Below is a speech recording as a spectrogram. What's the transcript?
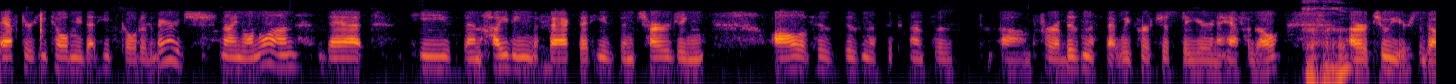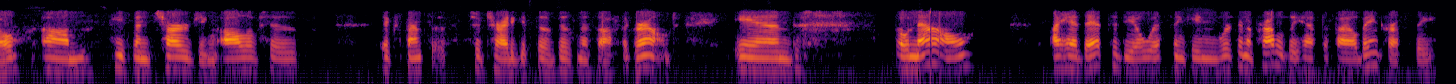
after he told me that he'd go to the marriage 911 that he's been hiding the fact that he's been charging all of his business expenses um, for a business that we purchased a year and a half ago Uh-huh. or two years ago. Um, he's been charging all of his expenses to try to get the business off the ground. And so now I had that to deal with, thinking we're going to probably have to file bankruptcy.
